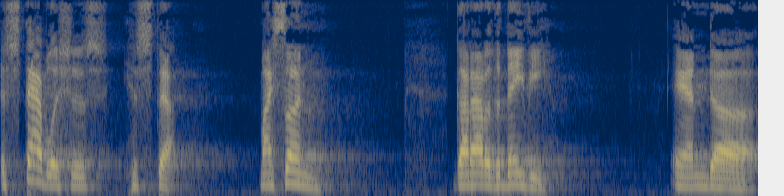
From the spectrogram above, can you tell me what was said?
establishes his step. My son got out of the Navy and, uh,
